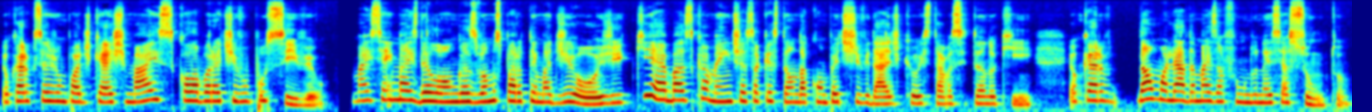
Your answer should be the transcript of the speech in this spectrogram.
Eu quero que seja um podcast mais colaborativo possível. Mas sem mais delongas, vamos para o tema de hoje, que é basicamente essa questão da competitividade que eu estava citando aqui. Eu quero dar uma olhada mais a fundo nesse assunto.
